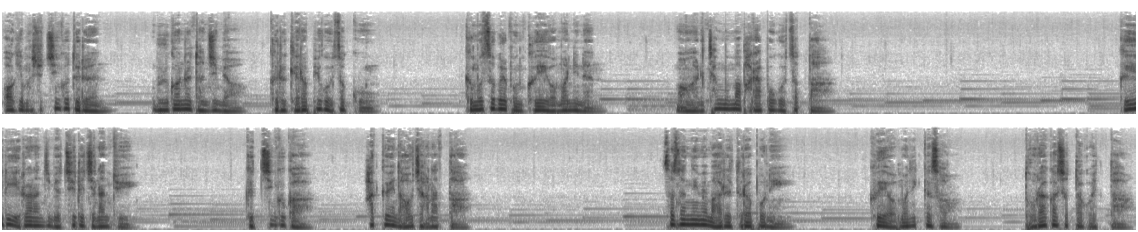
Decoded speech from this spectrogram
어김없이 친구들은 물건을 던지며 그를 괴롭히고 있었고 그 모습을 본 그의 어머니는 멍하니 창문만 바라보고 있었다. 그 일이 일어난 지 며칠이 지난 뒤 그 친구가 학교에 나오지 않았다. 선생님의 말을 들어보니 그의 어머니께서 돌아가셨다고 했다.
